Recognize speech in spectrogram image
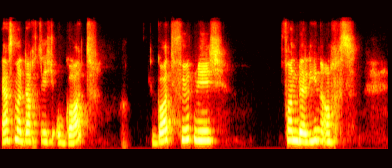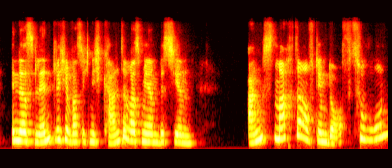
Erstmal dachte ich, oh Gott, Gott führt mich von Berlin aus in das ländliche, was ich nicht kannte, was mir ein bisschen Angst machte, auf dem Dorf zu wohnen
